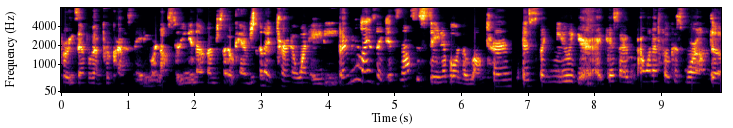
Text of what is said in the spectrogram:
for example, if I'm procrastinating or not studying enough, I'm just like, okay, I'm just gonna turn a 180. But I realize like it's not sustainable in the long term. This like new year, I guess I, I want to focus more on the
